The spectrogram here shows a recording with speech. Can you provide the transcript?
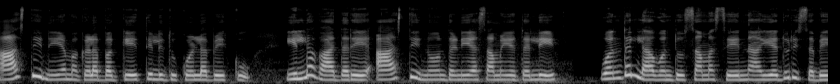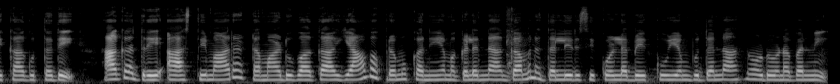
ಆಸ್ತಿ ನಿಯಮಗಳ ಬಗ್ಗೆ ತಿಳಿದುಕೊಳ್ಳಬೇಕು. ಇಲ್ಲವಾದರೆ ಆಸ್ತಿ ನೋಂದಣಿಯ ಸಮಯದಲ್ಲಿ ಒಂದಲ್ಲ ಒಂದು ಸಮಸ್ಯೆಯನ್ನು ಎದುರಿಸಬೇಕಾಗುತ್ತದೆ. ಹಾಗಾದರೆ ಆಸ್ತಿ ಮಾರಾಟ ಮಾಡುವಾಗ ಯಾವ ಪ್ರಮುಖ ನಿಯಮಗಳನ್ನು ಗಮನದಲ್ಲಿರಿಸಿಕೊಳ್ಳಬೇಕು ಎಂಬುದನ್ನು ನೋಡೋಣ ಬನ್ನಿ.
